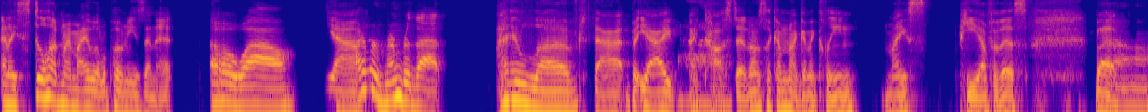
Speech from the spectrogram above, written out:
and I still had my My Little Ponies in it. Oh wow! Yeah, I remember that. I loved that. But yeah, I, I tossed it. I was like, I'm not going to clean mice pee off of this. But Uh,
